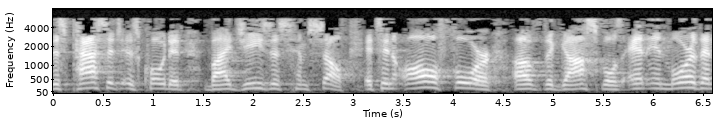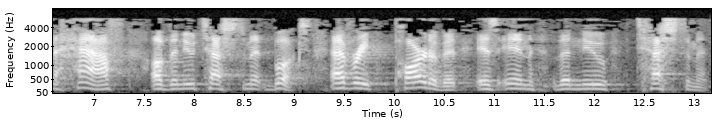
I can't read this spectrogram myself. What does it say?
This passage is quoted by Jesus himself. It's in all four of the Gospels and in more than half of the New Testament books. Every part of it is in the New Testament.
